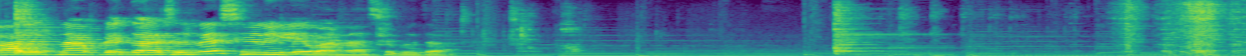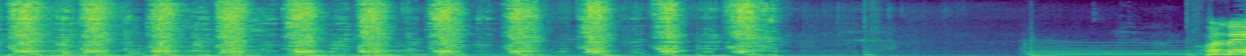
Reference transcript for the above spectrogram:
આ રીતના આપણે ગાજરને છીણી લેવાના છે બધા. અને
